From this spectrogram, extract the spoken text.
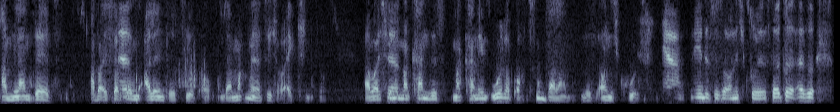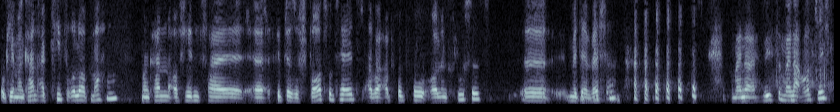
am Land selbst. Aber ich glaube, da sind alle interessiert auch. Und da machen wir natürlich auch Action. So. Aber ich finde, man kann das, man kann den Urlaub auch zuballern. Und das ist auch nicht cool. Ja, nee, das ist auch nicht cool. Es sollte, also, okay, man kann aktiv Urlaub machen. Man kann auf jeden Fall, äh, es gibt ja so Sporthotels, aber apropos All-Inclusive, äh, mit der Wäsche. meine, siehst du meine Aussicht?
